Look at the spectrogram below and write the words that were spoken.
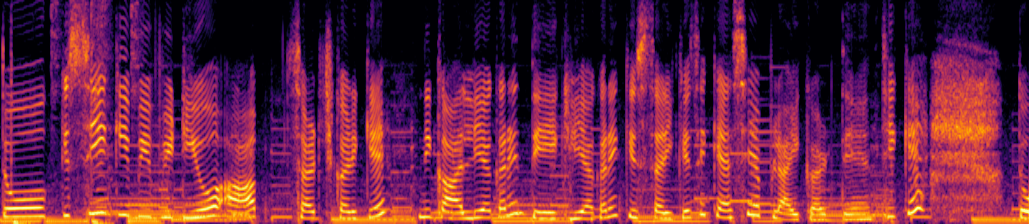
तो किसी की भी वीडियो आप सर्च करके निकाल लिया करें, देख लिया करें किस तरीके से कैसे अप्लाई करते हैं, ठीक है? तो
